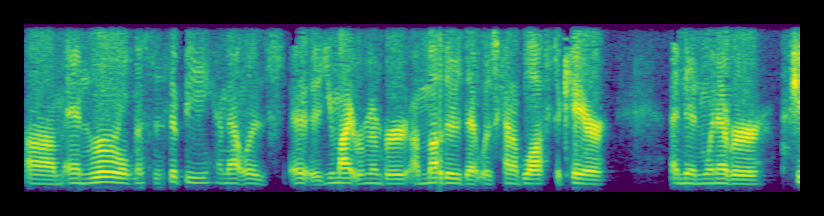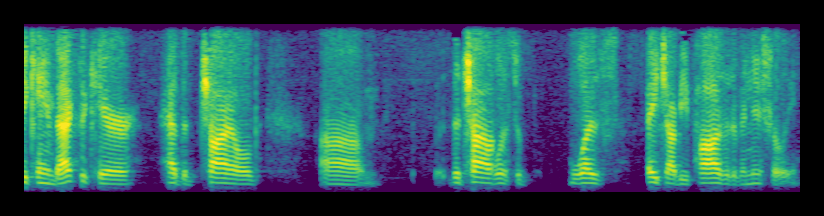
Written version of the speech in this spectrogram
um, in rural Mississippi, and that was uh, you might remember a mother that was kind of lost to care, and then whenever she came back to care, had the child, um, the child was was HIV positive initially,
